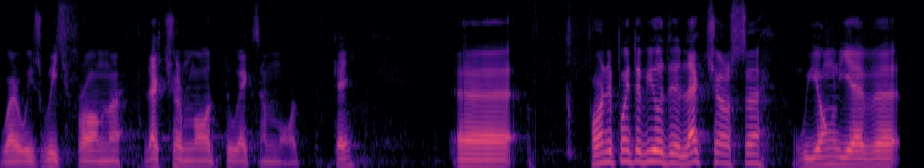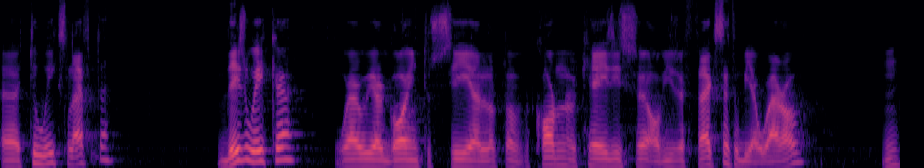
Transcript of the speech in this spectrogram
where we switch from lecture mode to exam mode, okay? From the point of view of the lectures, uh, we only have uh, uh, two weeks left. This week, where we are going to see a lot of corner cases of useEffects to be aware of. Mm?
